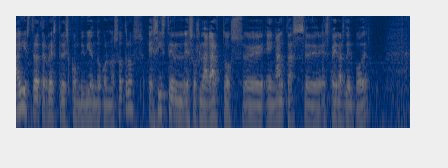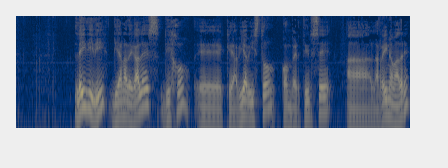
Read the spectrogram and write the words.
¿Hay extraterrestres conviviendo con nosotros? ¿Existen esos lagartos eh, en altas eh, esferas del poder? Lady Di, Diana de Gales, dijo eh, que había visto convertirse a la reina madre,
